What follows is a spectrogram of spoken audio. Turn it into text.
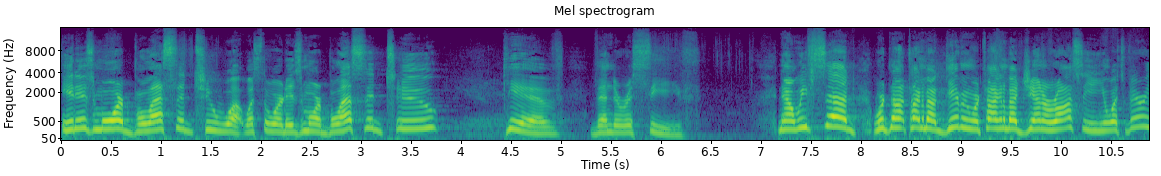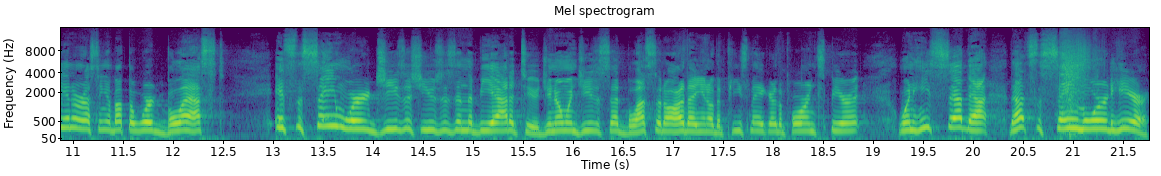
it is more blessed to what? What's the word? It is more blessed to give than to receive. Now, we've said we're not talking about giving, we're talking about generosity. You know, what's very interesting about the word blessed it's the same word Jesus uses in the Beatitudes. You know, when Jesus said, Blessed are they, you know, the peacemaker, the poor in spirit? When he said that, that's the same word here.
